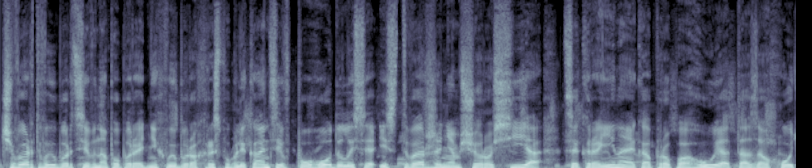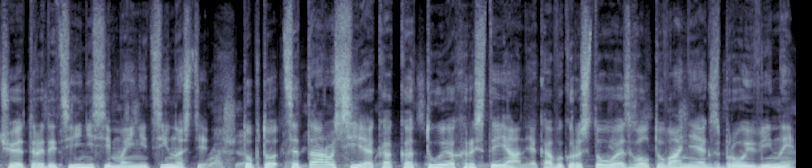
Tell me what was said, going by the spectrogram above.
Чверть виборців на попередніх виборах республіканців погодилися із твердженням, що Росія це країна, яка пропагує та заохочує традиційні сімейні цінності. Тобто, це та Росія, яка катує християн, яка використовує зґвалтування як зброю війни,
